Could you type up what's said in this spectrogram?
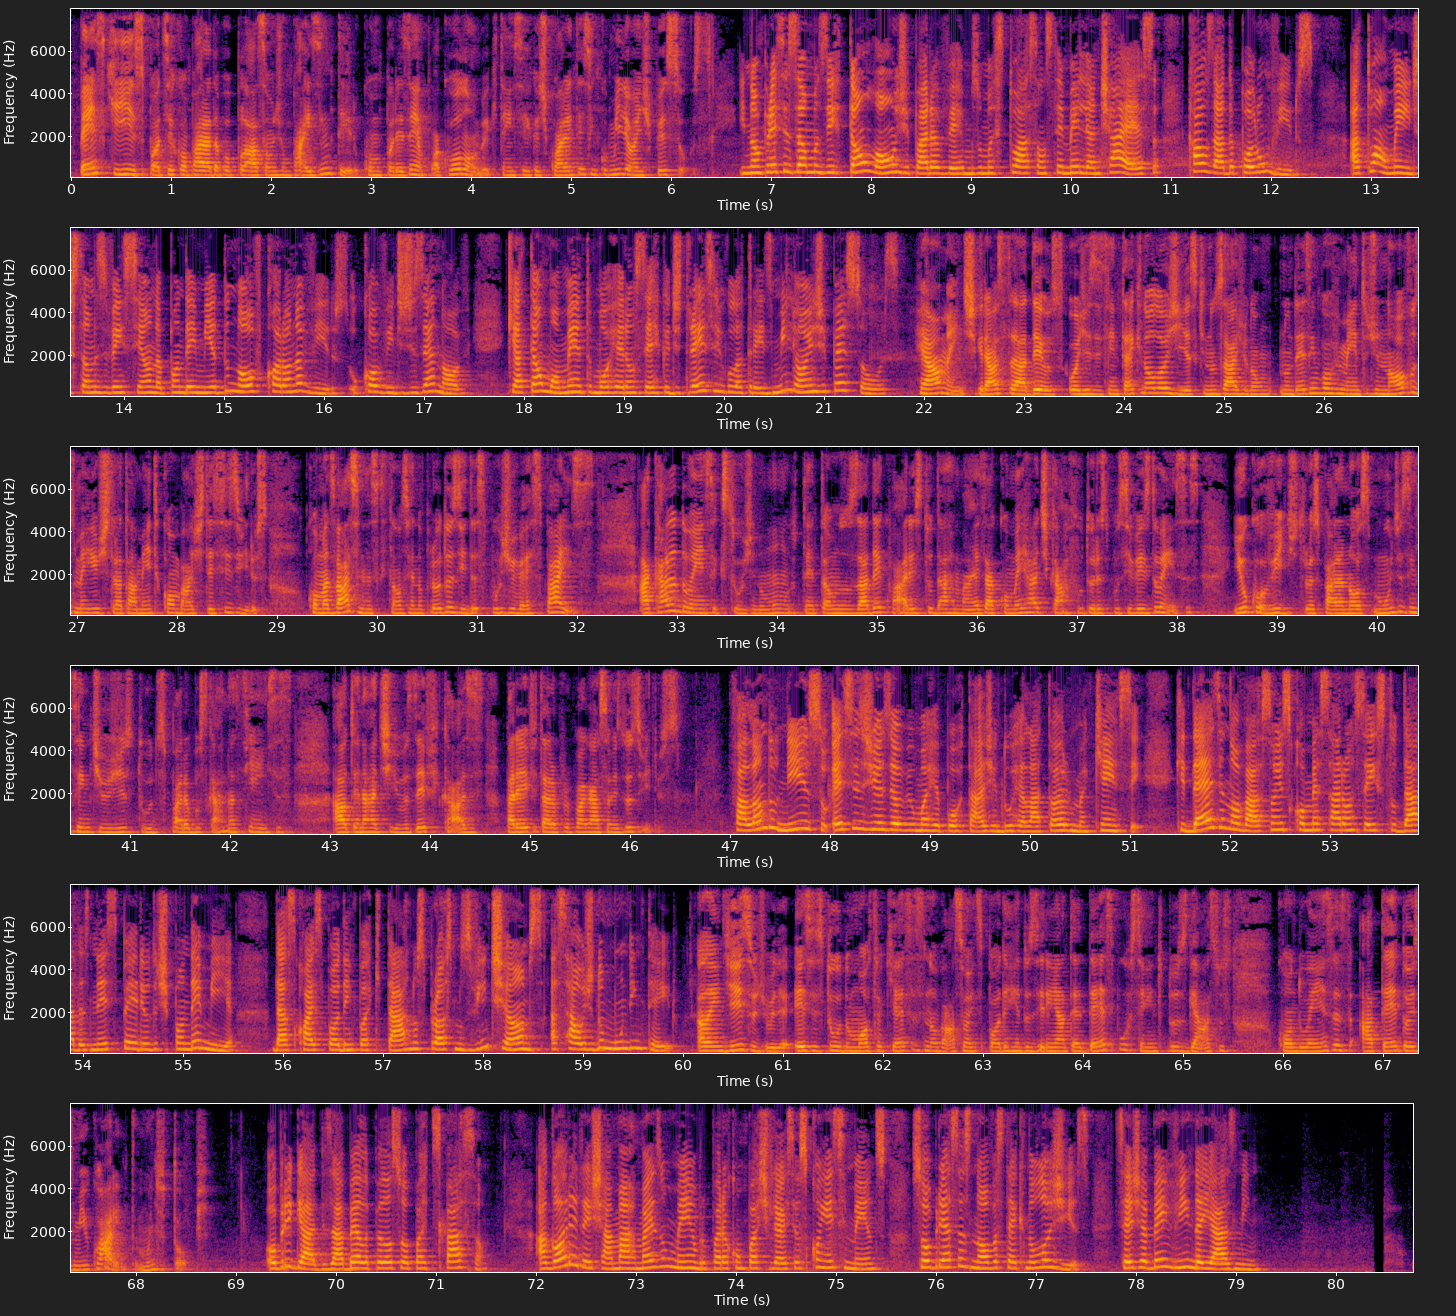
Pense que isso pode ser comparado à população de um país inteiro, como por exemplo a Colômbia, que tem cerca de 45 milhões de pessoas. E não precisamos ir tão longe para vermos uma situação semelhante a essa causada por um vírus. Atualmente estamos vivenciando a pandemia do novo coronavírus, o Covid-19, que até o momento morreram cerca de 3,3 milhões de pessoas. Realmente, graças a Deus, hoje existem tecnologias que nos ajudam no desenvolvimento de novos meios de tratamento e combate desses vírus, como as vacinas que estão sendo produzidas por diversos países. A cada doença que surge no mundo, tentamos nos adequar e estudar mais a como erradicar futuras possíveis doenças. E o Covid trouxe para nós muitos incentivos de estudos para buscar nas ciências alternativas eficazes para evitar a propagação dos vírus. Falando nisso, esses dias eu vi uma reportagem do relatório McKinsey que 10 inovações começaram a ser estudadas nesse período de pandemia, das quais podem impactar nos próximos 20 anos a saúde do mundo inteiro. Além disso, Júlia, esse estudo mostra que essas inovações podem reduzir em até 10% dos gastos com doenças até 2040. Muito top. Obrigada, Isabela, pela sua participação. Agora irei chamar mais um membro para compartilhar seus conhecimentos sobre essas novas tecnologias. Seja bem-vinda, Yasmin.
